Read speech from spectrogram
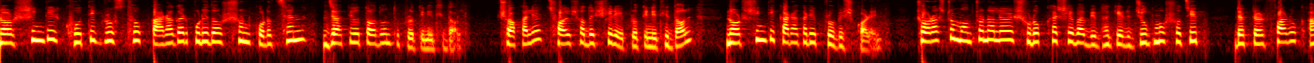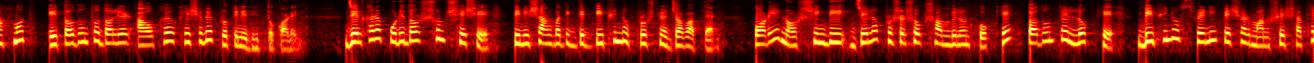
নরসিংদীর ক্ষতিগ্রস্ত কারাগার পরিদর্শন করেছেন জাতীয় তদন্ত প্রতিনিধি দল। সকালে ছয় সদস্যের এই প্রতিনিধি দল নরসিংদী কারাগারে প্রবেশ করেন। স্বরাষ্ট্র মন্ত্রণালয়ের সুরক্ষা সেবা বিভাগের যুগ্ম সচিব ডক্টর ফারুক আহমদ এই তদন্ত দলের আহ্বায়ক হিসেবে প্রতিনিধিত্ব করেন। জেলখানা পরিদর্শন শেষে তিনি সাংবাদিকদের বিভিন্ন প্রশ্নের জবাব দেন। পরে নরসিংদী জেলা প্রশাসক সম্মেলন কক্ষে তদন্তের লক্ষ্যে বিভিন্ন শ্রেণি পেশার মানুষের সাথে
